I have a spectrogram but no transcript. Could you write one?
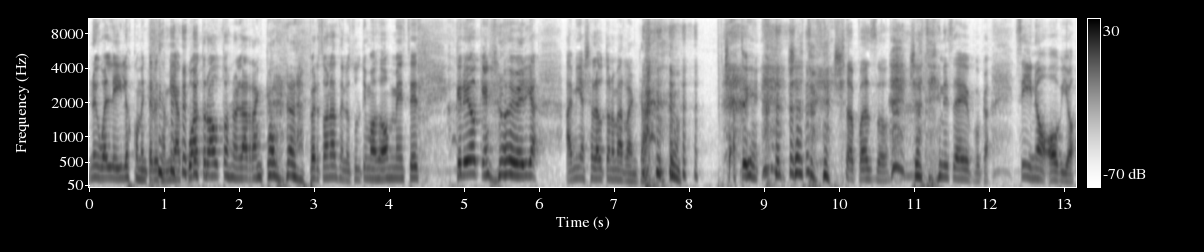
no, igual leí los comentarios, amiga, cuatro autos no le arrancaron a las personas en los últimos dos meses, creo que no debería, amiga, ya el auto no me arranca. ya estoy, ya estoy. Ya pasó. Ya estoy en esa época. Sí, no, obvio.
